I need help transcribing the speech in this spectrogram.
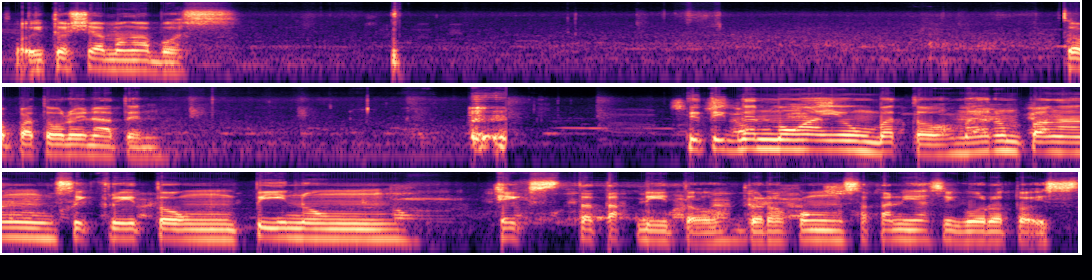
So ito siya mga boss. So patuloy natin. Titignan mo nga yung bato. Mayroon pa ngang sikretong pinong X tatak dito. Pero kung sa kanya siguro to is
